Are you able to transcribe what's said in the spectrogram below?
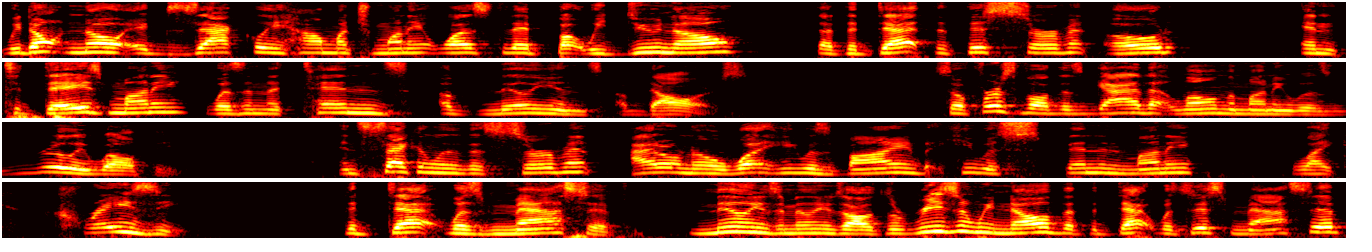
we don't know exactly how much money it was today, but we do know that the debt that this servant owed in today's money was in the tens of millions of dollars. So, first of all, this guy that loaned the money was really wealthy. And secondly, the servant, I don't know what he was buying, but he was spending money like crazy. The debt was massive, millions and millions of dollars. The reason we know that the debt was this massive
